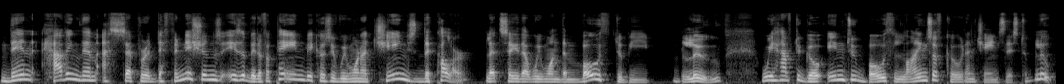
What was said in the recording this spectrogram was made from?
Then having them as separate definitions is a bit of a pain because if we want to change the color, let's say that we want them both to be blue, we have to go into both lines of code and change this to blue.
